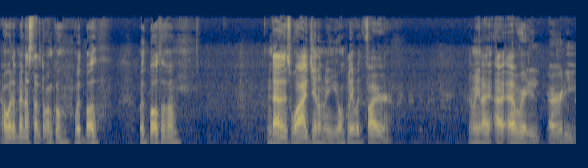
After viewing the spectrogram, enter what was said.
I would have been hasta el tronco with both, with both of them. And that is why, gentlemen, you don't play with fire. I mean, I, I already, already,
